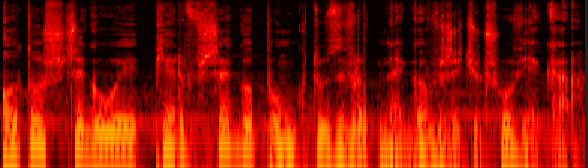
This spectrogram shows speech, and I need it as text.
oto szczegóły pierwszego punktu zwrotnego w życiu człowieka.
